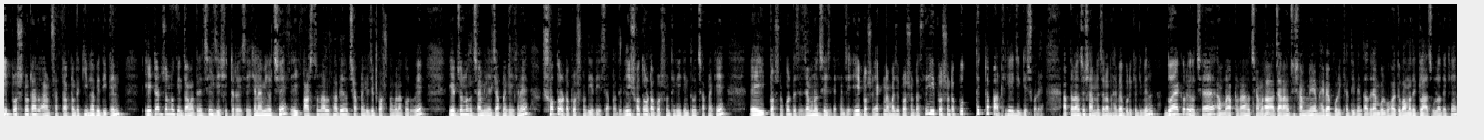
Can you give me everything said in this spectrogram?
এই প্রশ্নটার আনসারটা আপনারা কীভাবে দিবেন? এটার জন্য কিন্তু আমাদের হচ্ছে যে শীটটা রয়েছে, এখানে আমি হচ্ছে এই পার্সোনাল ভাবে হচ্ছে আপনাকে যে প্রশ্নগুলা করবে, এর জন্য হচ্ছে আমি যে আপনাকে এখানে সতেরোটা প্রশ্ন দিয়ে দিয়েছি আপনাদের। এই সতেরোটা প্রশ্ন থেকে কিন্তু হচ্ছে আপনাকে এই প্রশ্ন করতেছে। যেমন হচ্ছে এই যে দেখেন যে এই প্রশ্ন, এক নাম্বার যে প্রশ্নটা আছে, এই প্রশ্নটা প্রত্যেকটা প্রার্থীকে জিজ্ঞেস করে। আপনারা হচ্ছে সামনে যারা ভাইবা পরীক্ষা দিবেন, দয়া করে হচ্ছে আমরা, আপনারা হচ্ছে আমাদের যারা হচ্ছে সামনে ভাইভা পরীক্ষা দিবেন, তাদের আমি বলব হয়তো আমাদের ক্লাসগুলো দেখেন,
